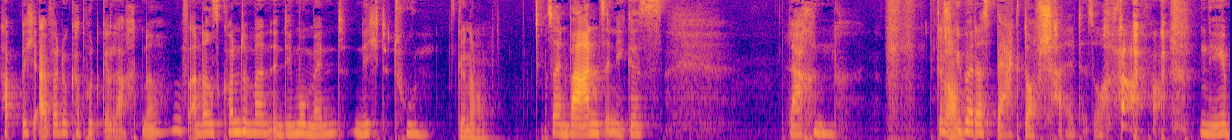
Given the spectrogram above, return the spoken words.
habe mich einfach nur kaputt gelacht. Ne? Was anderes konnte man in dem Moment nicht tun. Genau. So ein wahnsinniges Lachen, Genau. über das Bergdorf schallte. So, nee,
